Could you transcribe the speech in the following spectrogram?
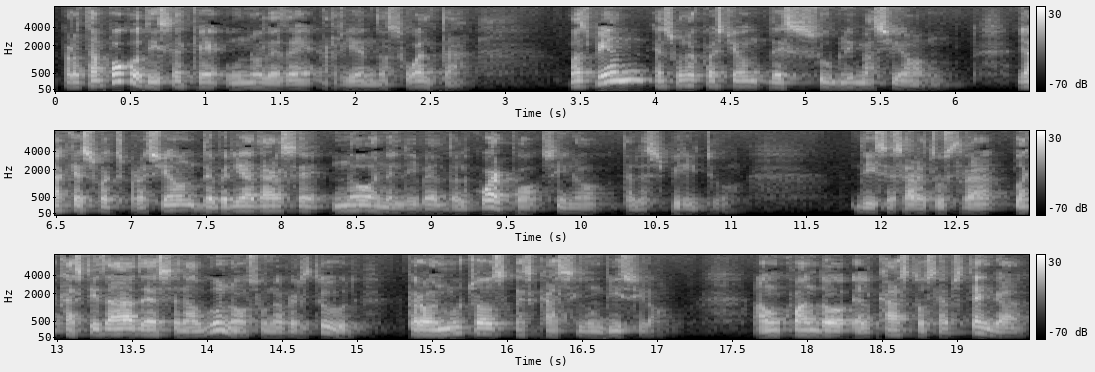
pero tampoco dice que uno le dé rienda suelta. Más bien es una cuestión de sublimación, ya que su expresión debería darse no en el nivel del cuerpo, sino del espíritu. Dice Zaratustra, la castidad es en algunos una virtud, pero en muchos es casi un vicio. Aun cuando el casto se abstenga,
